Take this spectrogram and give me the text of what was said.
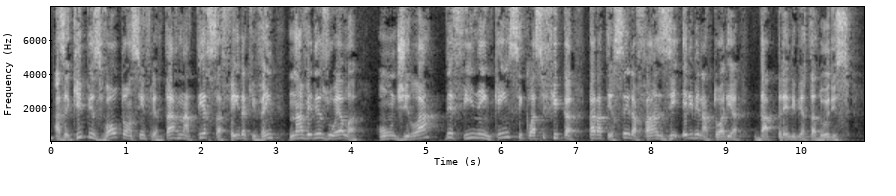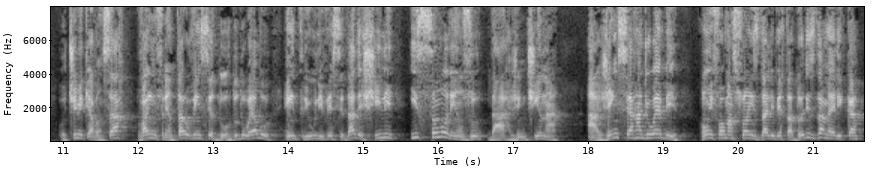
As equipes voltam a se enfrentar na terça-feira que vem na Venezuela, onde lá definem quem se classifica para a terceira fase eliminatória da pré-Libertadores. O time que avançar vai enfrentar o vencedor do duelo entre Universidade de Chile e São Lourenço, da Argentina. A agência Rádio Web, com informações da Libertadores da América,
